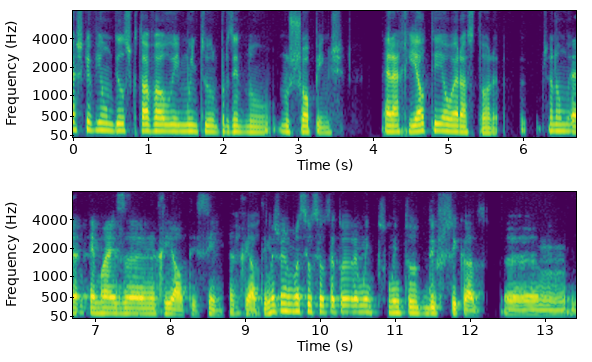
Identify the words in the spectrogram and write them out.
acho que havia um deles que estava ali muito presente no, nos shoppings. Era a Realty ou era a Store? Já não me é, é mais a Realty, sim, a, a Realty. Realty. Mas mesmo assim o seu setor é muito, muito diversificado. Um,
